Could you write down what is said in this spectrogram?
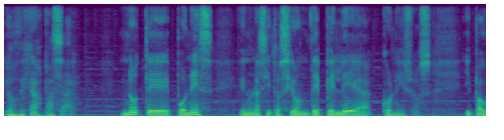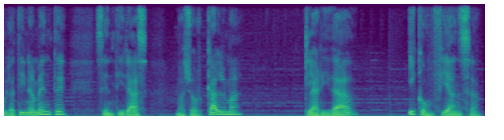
los dejas pasar. No te pones en una situación de pelea con ellos y paulatinamente sentirás mayor calma, claridad y confianza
